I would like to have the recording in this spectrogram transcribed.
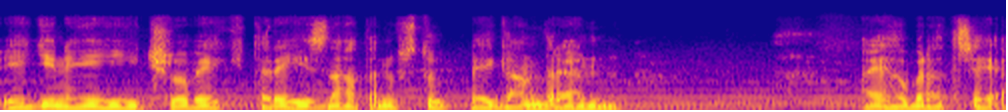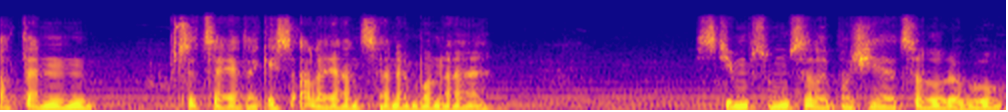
jediný člověk, který zná ten vstup, je Gandren a jeho bratři a ten přece je taky z Aliance, nebo ne? S tím jsme museli počítat celou dobu.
